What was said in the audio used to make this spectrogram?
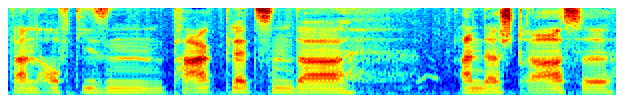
dann auf diesen Parkplätzen da an der Straße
